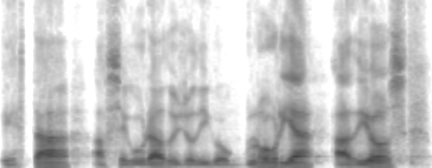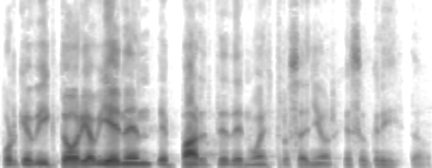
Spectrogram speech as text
está asegurado y yo digo, gloria a Dios, porque victoria vienen de parte de nuestro Señor Jesucristo.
